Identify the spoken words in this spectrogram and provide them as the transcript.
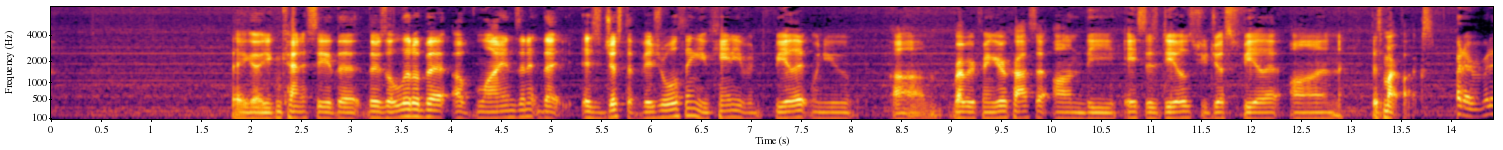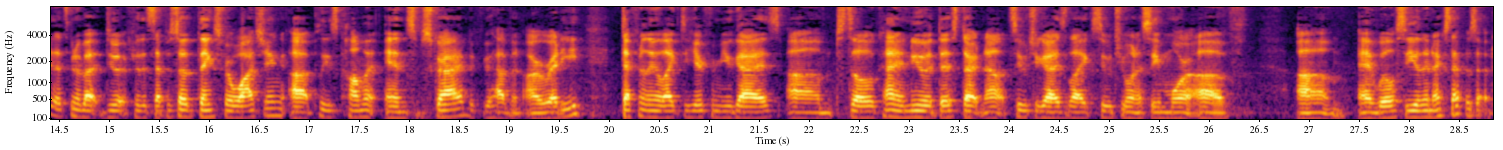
there you go. You can kind of see that there's a little bit of lines in it that is just a visual thing. You can't even feel it when you um, rub your finger across it on the Aces deals. You just feel it on the Smart Fox. Alright everybody, that's going to about do it for this episode. Thanks for watching. Uh, please comment and subscribe if you haven't already. Definitely like to hear from you guys. Um, still kind of new at this, starting out. See what you guys like, see what you want to see more of. Um, and we'll see you in the next episode.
